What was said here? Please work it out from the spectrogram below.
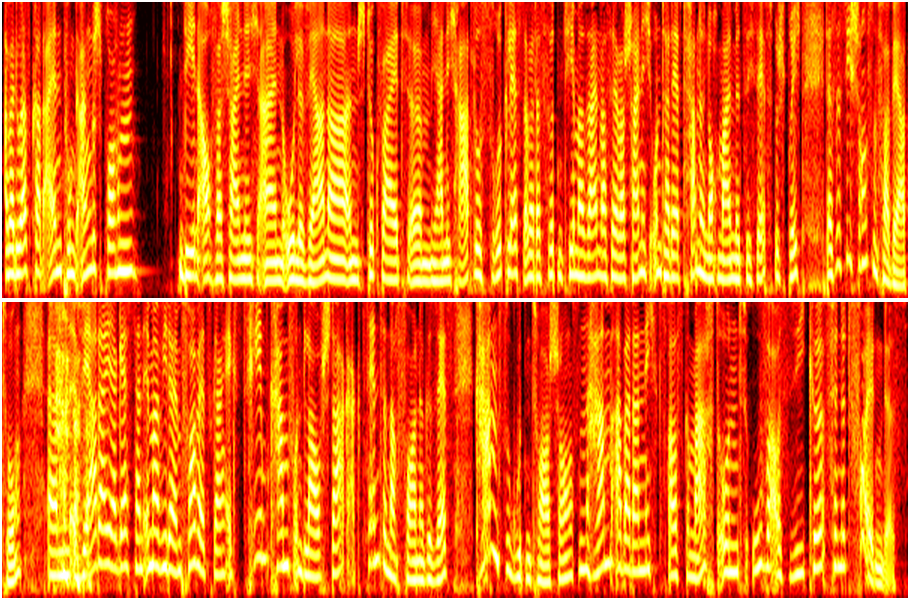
Aber du hast gerade einen Punkt angesprochen den auch wahrscheinlich ein Ole Werner ein Stück weit ähm, ja nicht ratlos zurücklässt, aber das wird ein Thema sein, was er wahrscheinlich unter der Tanne nochmal mit sich selbst bespricht. Das ist die Chancenverwertung. Ähm, Werder ja gestern immer wieder im Vorwärtsgang extrem kampf- und laufstark, Akzente nach vorne gesetzt, kamen zu guten Torchancen, haben aber dann nichts draus gemacht und Uwe aus Sieke findet Folgendes.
